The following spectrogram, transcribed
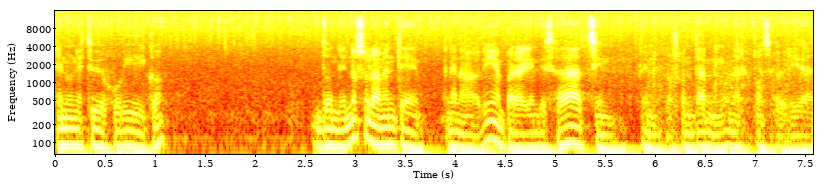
en un estudio jurídico donde no solamente ganaba bien para alguien de esa edad sin tener que afrontar ninguna responsabilidad,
